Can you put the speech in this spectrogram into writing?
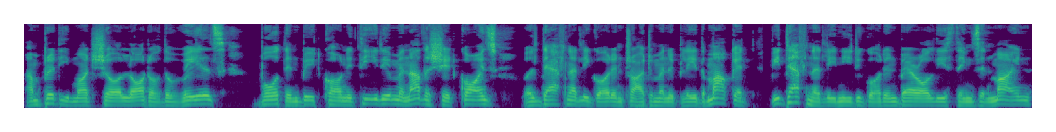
I'm pretty much sure a lot of the whales both in Bitcoin, Ethereum, and other shit coins, will definitely go ahead and try to manipulate the market. We definitely need to go ahead and bear all these things in mind.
